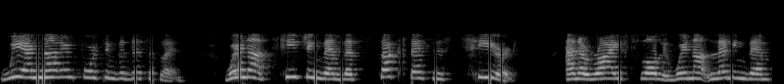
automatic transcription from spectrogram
We are not enforcing the discipline. We're not teaching them that success is tiered and arrives slowly. We're not letting them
